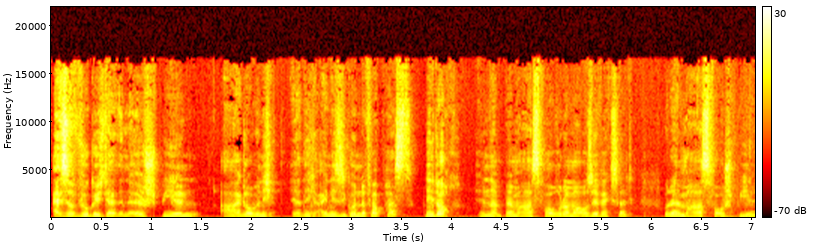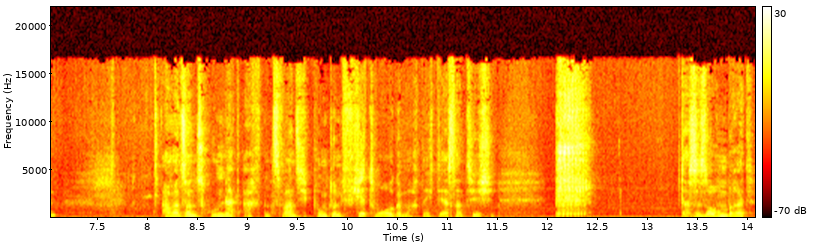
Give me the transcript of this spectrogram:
Also wirklich, der hat in elf Spielen, ah, glaube ich, nicht, der hat nicht eine Sekunde verpasst. Nee, doch, in, beim HSV wurde er mal ausgewechselt. Oder im HSV-Spiel. Aber sonst 128 Punkte und vier Tore gemacht, nicht? Der ist natürlich. Pff, das ist auch ein Brett.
